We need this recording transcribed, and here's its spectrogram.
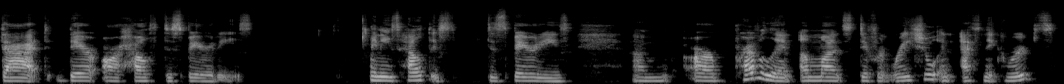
that there are health disparities. And these health disparities um, are prevalent amongst different racial and ethnic groups.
